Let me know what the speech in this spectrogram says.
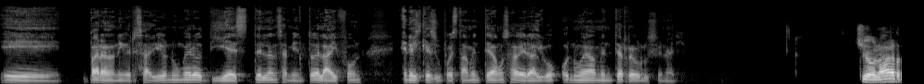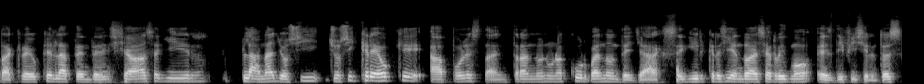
eh, para el aniversario número 10 del lanzamiento del iPhone, en el que supuestamente vamos a ver algo nuevamente revolucionario. Yo la verdad creo que la tendencia va a seguir plana. Yo sí, yo sí creo que Apple está entrando en una curva en donde ya seguir creciendo a ese ritmo es difícil. Entonces,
